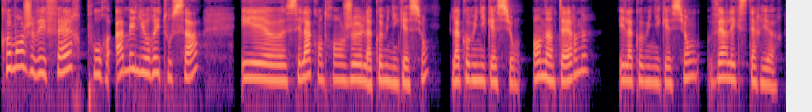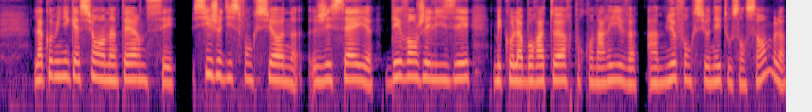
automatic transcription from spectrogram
comment je vais faire pour améliorer tout ça? Et euh, c'est là qu'entre en jeu la communication. La communication en interne et la communication vers l'extérieur. La communication en interne, c'est si je dysfonctionne, j'essaye d'évangéliser mes collaborateurs pour qu'on arrive à mieux fonctionner tous ensemble.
